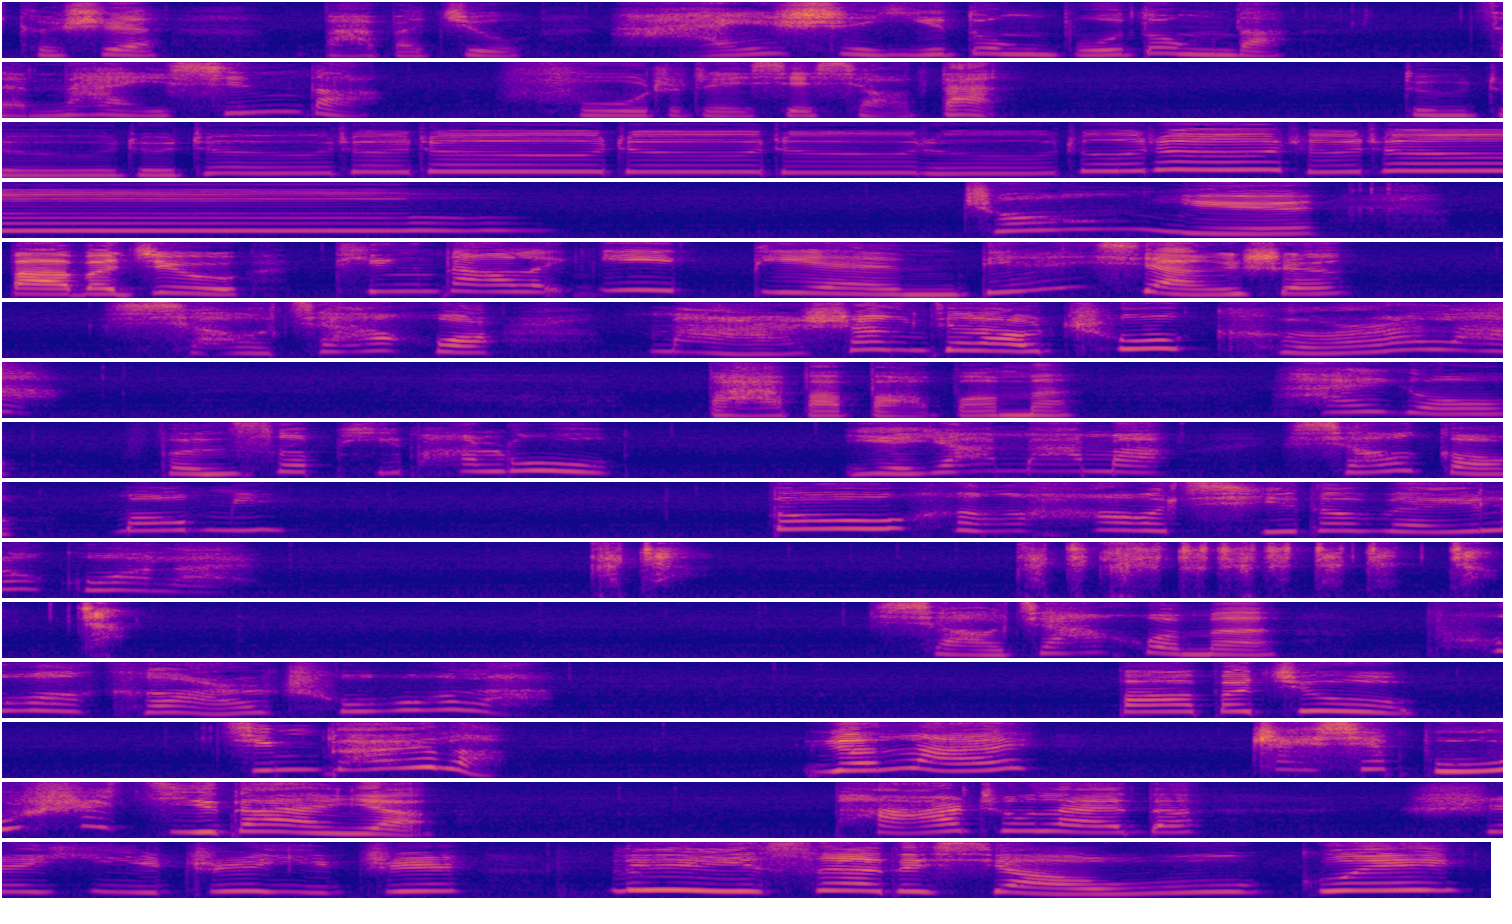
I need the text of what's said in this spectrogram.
可是爸爸就还是一动不动的，在耐心的孵着这些小蛋。嘟嘟嘟嘟嘟嘟嘟嘟嘟嘟嘟嘟。终于，爸爸就听到了一点点响声，小家伙马上就要出壳啦。爸爸宝宝们，还有粉色琵琶鹿、野鸭妈妈、小狗、猫咪，都很好奇的围了过来。咔嚓，咔嚓咔嚓咔嚓咔嚓咔嚓，小家伙们破壳而出了。爸爸就惊呆了，原来这些不是鸡蛋呀，爬出来的是一只一只绿色的小乌龟。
